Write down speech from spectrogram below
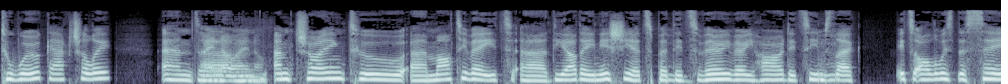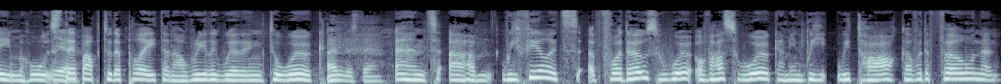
to work actually. And I know, I um, know. I'm trying to uh, motivate uh, the other initiates, but Mm. it's very, very hard. It seems Mhm. like it's always the same who Yeah. step up to the plate and are really willing to work. I understand. And um, we feel it's uh, for those who work, of us who work. I mean, we we talk over the phone and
